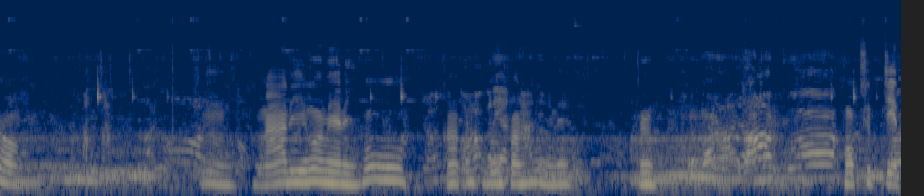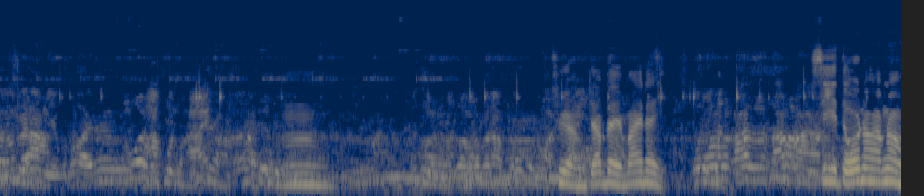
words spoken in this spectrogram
ทอง อืมนาดีกว่าแม่นี่โอ้อะอะเบิ่งฟังนี่นี่อืมหกสิบเจ็ดห้าคนขายอืม เชื่องจับได้บได้สี่ตัวเนาะครับเนาะ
